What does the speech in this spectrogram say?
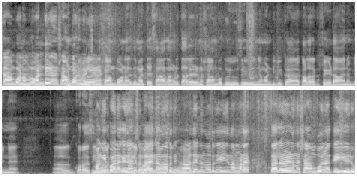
ഷാമ്പു ആണ്. നമ്മൾ വണ്ടി കഴിഞ്ഞ ഷാമ്പു ആണ് മേടിച്ചത് ഷാമ്പു ആണ്. ഇത് മറ്റേ സാധാ നമ്മൾ തല കഴിഞ്ഞ ഷാമ്പു ഒക്കെ യൂസ് ചെയ്ത് കഴിഞ്ഞാൽ വണ്ടിക്ക് കളറൊക്കെ ഫെയ്ഡ് ആവാനും പിന്നെ കുറേ മങ്ങിപ്പോനൊക്കെ ചാൻസ് ഉണ്ട്. അതെന്നു പറഞ്ഞു അതെന്നു പറഞ്ഞു കഴിഞ്ഞാൽ നമ്മുടെ തല കഴുകുന്ന ഷാമ്പൂവിനൊക്കെ ഈ ഒരു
